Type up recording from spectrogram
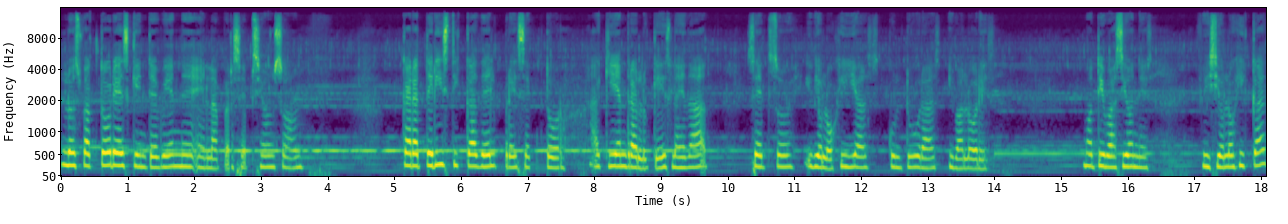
Los factores que intervienen en la percepción son característica del preceptor. Aquí entra lo que es la edad, sexo, ideologías, culturas y valores. Motivaciones fisiológicas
